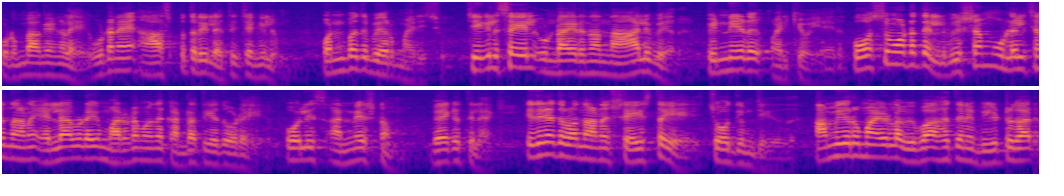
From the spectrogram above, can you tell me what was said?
കുടുംബാംഗങ്ങളെ ഉടനെ ആസ്പത്രിയിൽ എത്തിച്ചെങ്കിലും ഒൻപത് പേർ മരിച്ചു. ചികിത്സയിൽ ഉണ്ടായിരുന്ന നാല് പേർ പിന്നീട് മരിക്കുകയായിരുന്നു. പോസ്റ്റ്മോർട്ടത്തിൽ വിഷം ഉള്ളിൽ ചെന്നാണ് എല്ലാവരുടെയും മരണമെന്ന് കണ്ടെത്തിയതോടെ പോലീസ് അന്വേഷണം വേഗത്തിലാക്കി. ഇതിനെ തുടർന്നാണ് ഷെയ്സ്തയെ ചോദ്യം ചെയ്തത്. അമീറുമായുള്ള വിവാഹത്തിന് വീട്ടുകാർ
